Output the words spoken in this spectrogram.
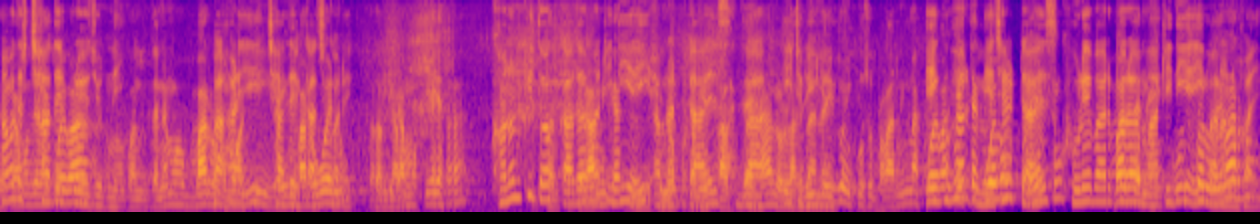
আমাদের ছাদের প্রয়োজন নেই পাহাড়ি ছাদের কাজ করে খননকৃত কাদামাটি দিয়েই আমরা টাইলস বা ইট বানাই এই গুহার মেঝের টাইলস খুঁড়ে বার করা মাটি দিয়েই বানানো হয়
